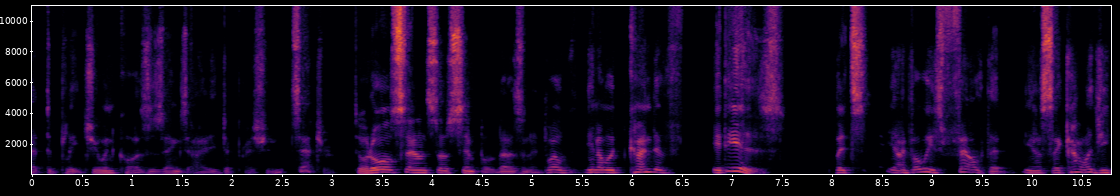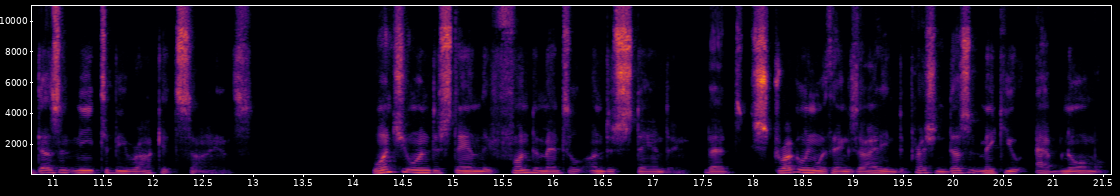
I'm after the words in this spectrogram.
that depletes you and causes anxiety, depression, etc. So it all sounds so simple, doesn't it? Well, you know, it kind of it is, but it's you know, I've always felt that you know psychology doesn't need to be rocket science. Once you understand the fundamental understanding that struggling with anxiety and depression doesn't make you abnormal,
